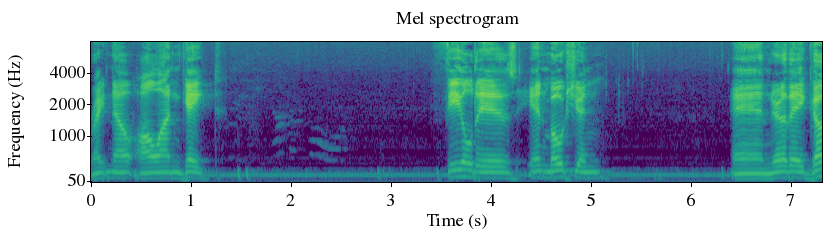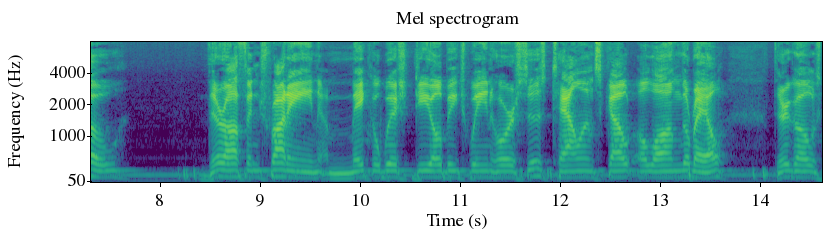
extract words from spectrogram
Right now, all on gate. Field is in motion. And there they go. They're off and trotting. Make a wish Dio between horses. Talon Scout along the rail. There goes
